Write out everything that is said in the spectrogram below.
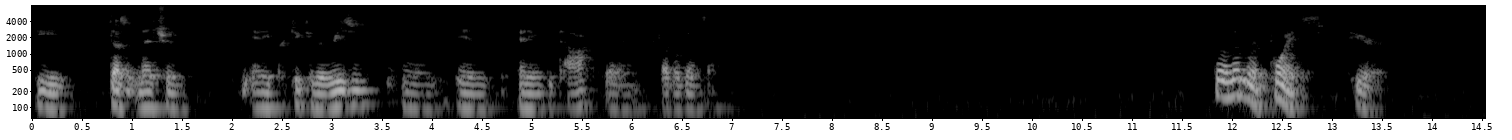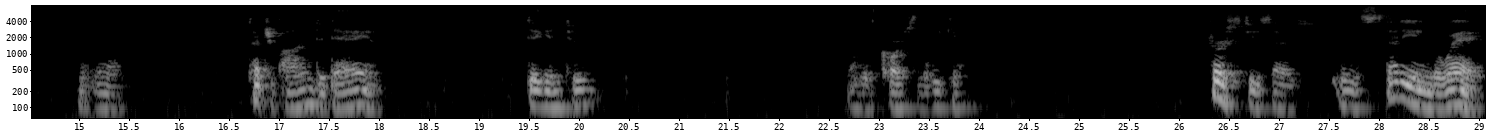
He doesn't mention any particular reason um, in any of the talks or in Shobogenzo. So, a number of points here that we'll touch upon today and dig into over the course of the weekend. First, he says, in studying the way,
